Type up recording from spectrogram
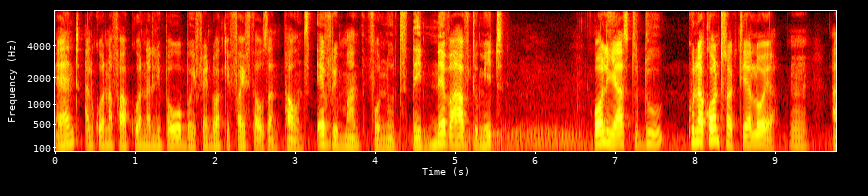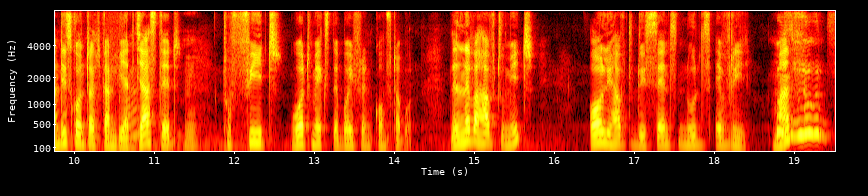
and alikuwa nafaa kuwa nalipa huo boyfriend wake 5000 pounds every month for nudes. They never have to meet. All he has to do kuna contract ya lawyer. Mm. and this contract can be adjusted mm. to fit what makes the boyfriend comfortable they'll never have to meet. All you have to do is send nudes every month. Nudes.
